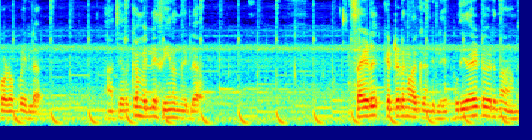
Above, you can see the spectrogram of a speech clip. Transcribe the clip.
കുഴപ്പമില്ല. ആ ചെറുക്കൻ വലിയ സീനൊന്നുമില്ല സൈഡ് കെട്ടിടങ്ങളൊക്കെ ഉണ്ടില്ലേ പുതിയതായിട്ട് വരുന്നതാണ്.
